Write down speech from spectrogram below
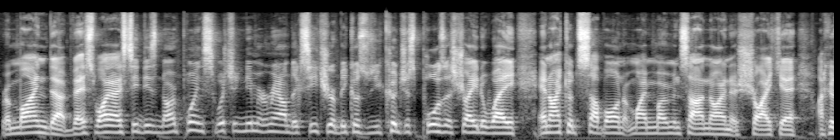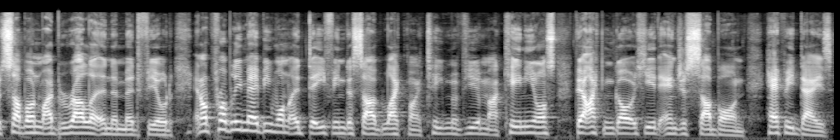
Reminder, that's why I said there's no point switching them around, etc. Because you could just pause it straight away and I could sub on my Moments R9 at striker. I could sub on my Barella in the midfield. And I'll probably maybe want a defender sub like my team of year Marquinhos that I can go ahead and just sub on. Happy days.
